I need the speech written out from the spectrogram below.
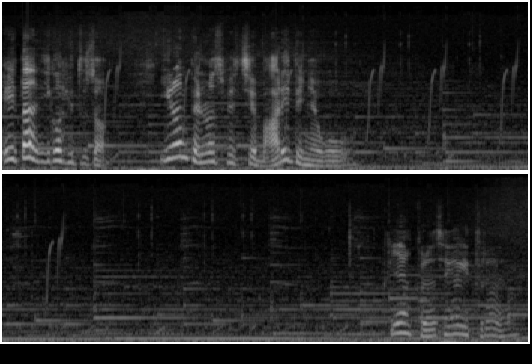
일단 이거 해두자. 이런 밸런스 패치가 말이 되냐고 그냥 그런 생각이 들어요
